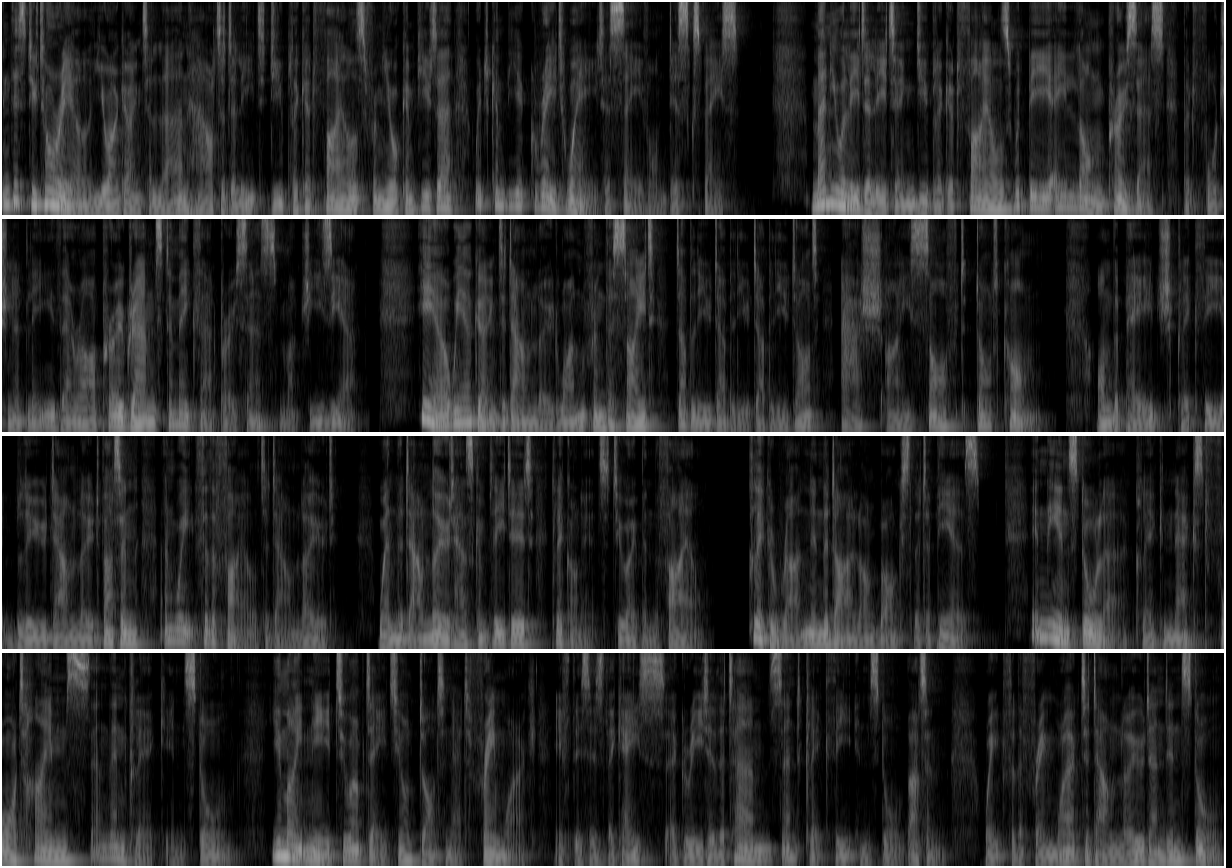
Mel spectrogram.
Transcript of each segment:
In this tutorial, you are going to learn how to delete duplicate files from your computer, which can be a great way to save on disk space. Manually deleting duplicate files would be a long process, but fortunately there are programs to make that process much easier. Here we are going to download one from the site www.ashisoft.com. On the page, click the blue download button and wait for the file to download. When the download has completed, click on it to open the file. Click Run in the dialog box that appears. In the installer, click Next four times and then click Install. You might need to update your .NET framework. If this is the case, agree to the terms and click the Install button. Wait for the framework to download and install.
